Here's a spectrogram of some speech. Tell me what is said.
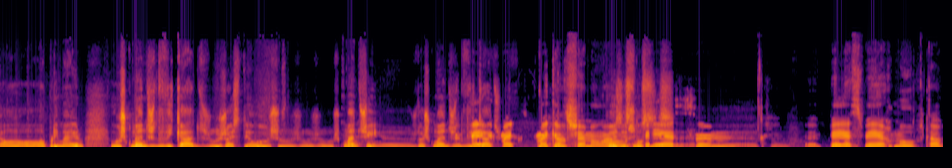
ao, ao primeiro. Os comandos dedicados, os, joystick, os, os, os, os comandos, sim, os dois comandos dedicados. Como é, como é que eles chamam? Pois é isso não. PS, um, PSBR Move, talvez.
